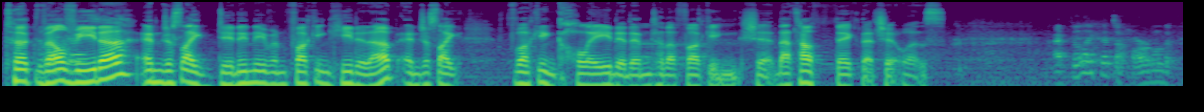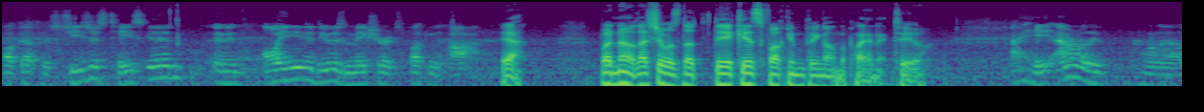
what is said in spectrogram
took Feel like that's- Velveeta and just like didn't even fucking heat it up and just like fucking clayed it into the fucking shit. That's how thick that shit was. I feel like that's a hard one to fuck up because cheese just tastes good, and it, all you need to do is make sure it's fucking hot. Yeah. But no, that shit was the thickest fucking thing on the planet too. I hate. I don't really. I don't know.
